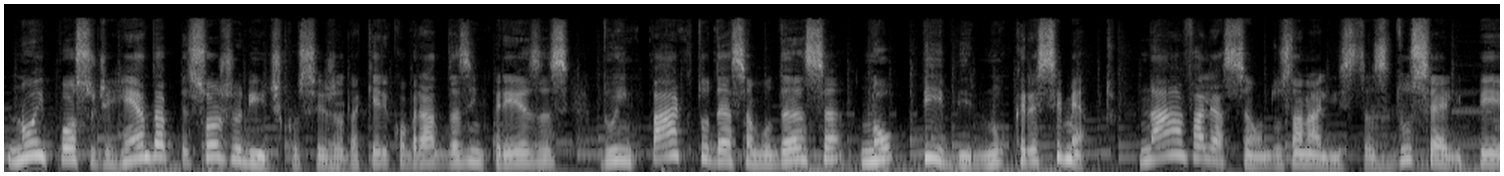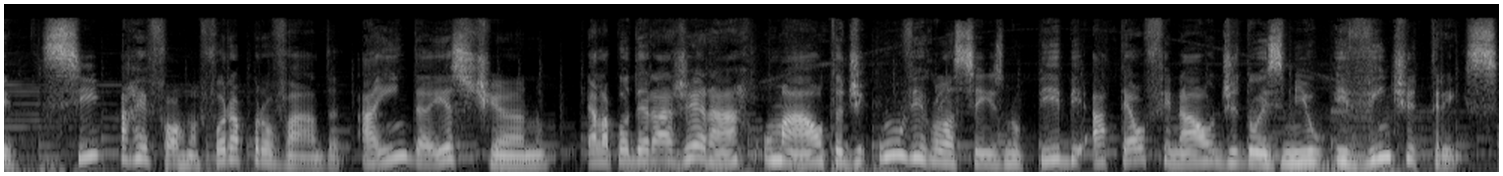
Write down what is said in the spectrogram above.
no imposto de renda pessoa jurídica, ou seja, daquele cobrado das empresas, do impacto dessa mudança no PIB, no crescimento. Na avaliação dos analistas do CLP, se a reforma for aprovada ainda este ano, ela poderá gerar uma alta de 1,6 no PIB até o final de 2023.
